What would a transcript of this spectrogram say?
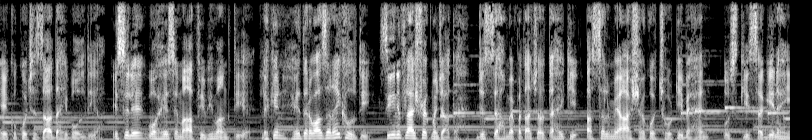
हे को कुछ ज़्यादा ही बोल दिया। इसलिए वो हे से माफ़ी भी मांगती है, लेकिन हे दरवाज़ा नहीं खोलती। सीन फ्लैशबैक में जाता है, जिससे हमें पता चलता है की असल में आशा को छोटी बहन, उसकी सगी नहीं,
